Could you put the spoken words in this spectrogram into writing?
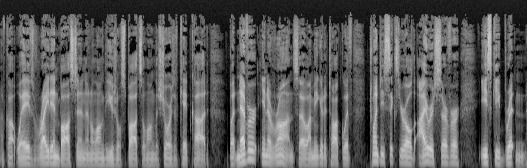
I've caught waves right in Boston and along the usual spots along the shores of Cape Cod, but never in Iran. So I'm eager to talk with 26 year old Irish surfer Easkey Britton.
